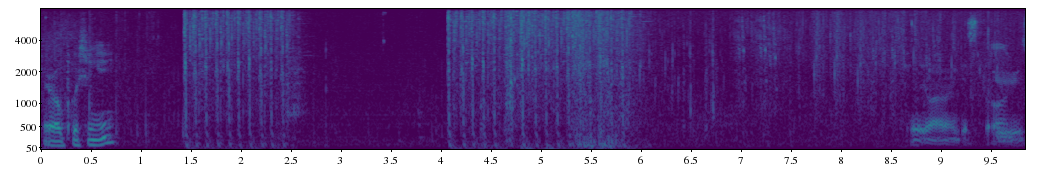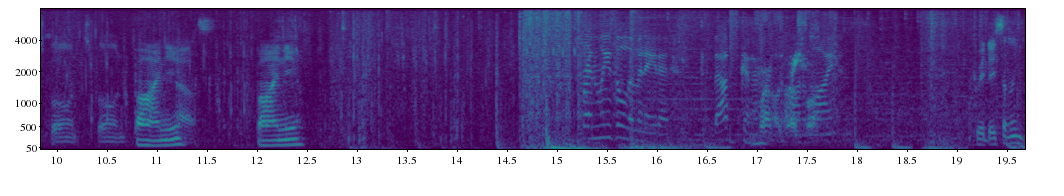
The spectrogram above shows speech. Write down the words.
They're all pushing you. Really want to get Spawn, screwed. spawn, spawn. Behind you. House. Behind you. Friendlies eliminated. That's gonna hurt the bottom line. Can we do something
